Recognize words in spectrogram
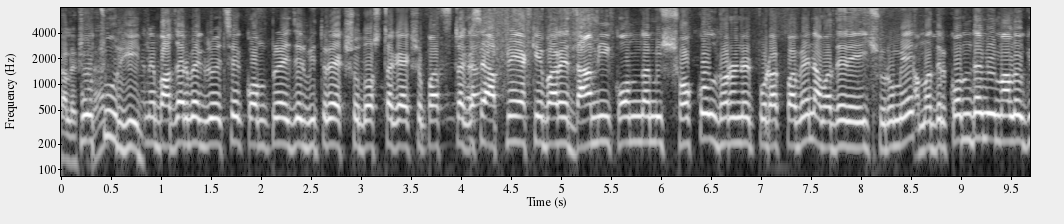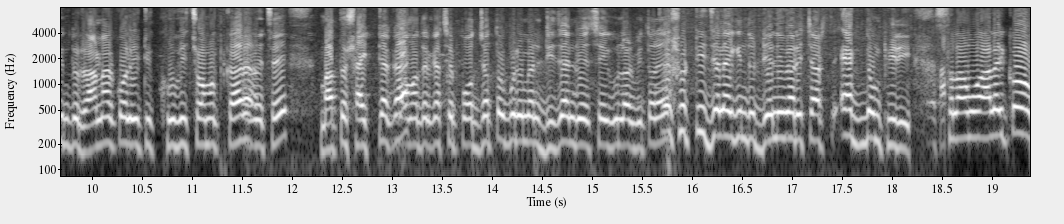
Collection, প্রচুর হিট এখানে বাজার ব্যাগ রয়েছে। কম প্রাইজের ভিতরে একশো দশ টাকা একশো পাঁচ টাকা। আছে। আপনি একেবারে দামি কম দামি সকল ধরনের প্রোডাক্ট পাবেন আমাদের এই শোরুমে আমাদের কম দামি মালও কিন্তু রানার কোয়ালিটি খুবই চমৎকার রয়েছে মাত্র ষাট টাকা। আমাদের কাছে পর্যাপ্ত পরিমাণ ডিজাইন রয়েছে এগুলোর ভিতরে। চৌষট্টি জেলায় কিন্তু ডেলিভারি চার্জ একদম ফ্রি আসসালামু আলাইকুম।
